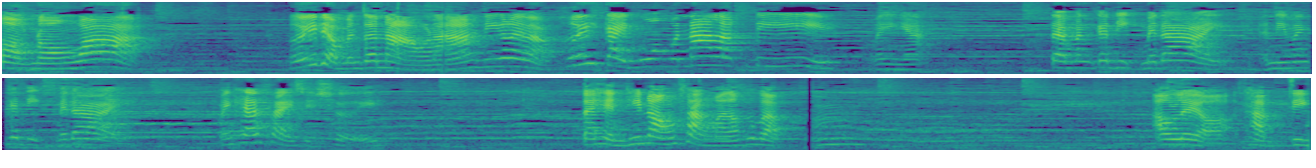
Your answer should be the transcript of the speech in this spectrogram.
บอกน้องว่า เฮ้ย เดี๋ยวมันจะหนาวนะ นี่ก็เลยแบบ เฮ้ย ไก่งวงมันน่ารักดี อะไรเงี้ย แต่มันกระดิกไม่ได้ อันนี้มันกระดิกไม่ได้ มันแค่ใส่เฉยๆ แต่เห็นที่น้องสั่งมาแล้วคือแบบ อืม เอาเลยเหรอ ถามจริง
